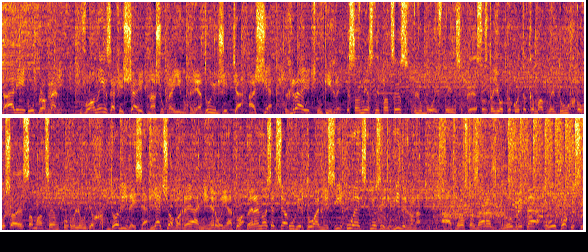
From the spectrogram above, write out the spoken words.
Далі у програмі. Вони захищають нашу країну, рятують життя, а ще грають в ігри. Совместный процесс, любой, в принципе, создает какой-то командный дух, повышает самооценку в людях. Довідайся, для чого реальні герої АТО переносяться у віртуальний світ у ексклюзиві від ігронавтів. А просто зараз рубрика у фокусі.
